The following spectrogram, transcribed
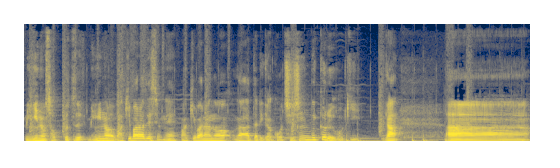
右の側屈右の脇腹ですよね脇腹のあたりがこう縮んでくる動きがあ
